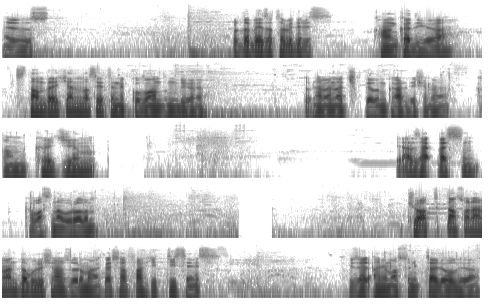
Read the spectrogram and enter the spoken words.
Helal olsun. Burada base atabiliriz. Kanka diyor. Standayken nasıl yetenek kullandın diyor. Dur hemen açıklayalım kardeşime. Kankacım. Biraz yaklaşsın. Kafasına vuralım. Q attıktan sonra hemen W şarjlıyorum arkadaşlar fark ettiyseniz. Güzel animasyon iptali oluyor.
